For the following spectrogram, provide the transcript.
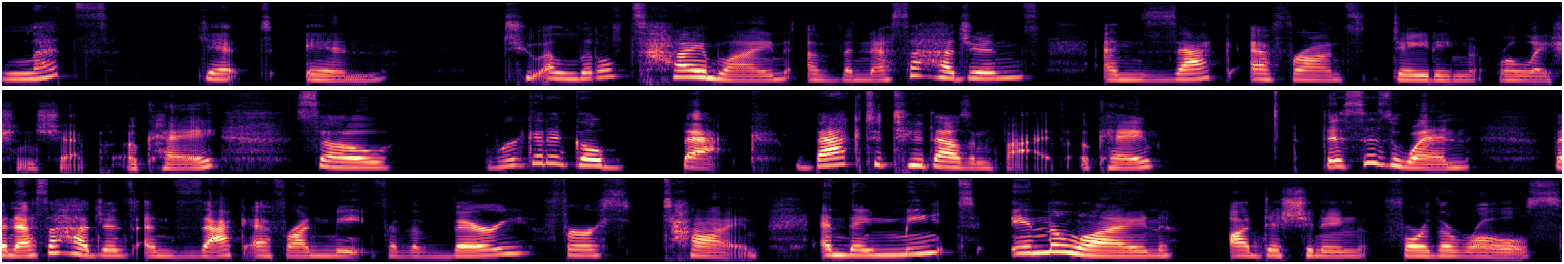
Let's get in to a little timeline of Vanessa Hudgens and Zac Efron's dating relationship. Okay. So we're going to go back, back to 2005. Okay. This is when Vanessa Hudgens and Zac Efron meet for the very first time, and they meet in the line auditioning for the roles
